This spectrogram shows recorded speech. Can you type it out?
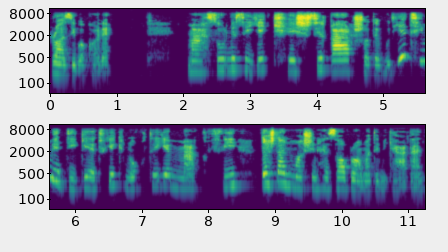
راضی بکنه. محصول مثل یک کشتی غرق شده بود. یه تیم دیگه توی یک نقطه مخفی داشتن ماشین حساب رو آماده می‌کردن.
